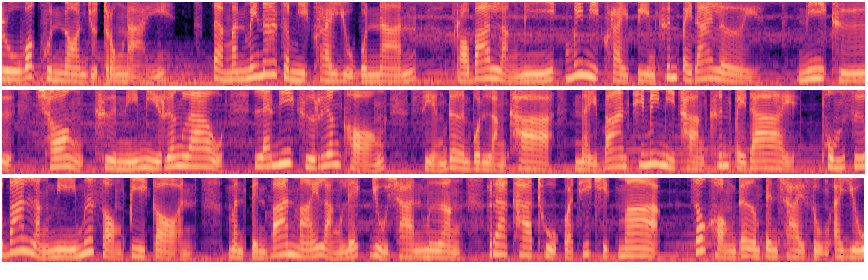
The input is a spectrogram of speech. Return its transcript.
รู้ว่าคุณนอนอยู่ตรงไหน แต่มันไม่น่าจะมีใครอยู่บนนั้น เพราะบ้านหลังนี้ไม่มีใครปีนขึ้นไปได้เลย นี่คือ ช่องคืนนี้มีเรื่องเล่า และนี่คือเรื่องของเสียงเดินบนหลังคาในบ้านที่ไม่มีทางขึ้นไปได้ ผมซื้อบ้านหลังนี้เมื่อสองปีก่อน มันเป็นบ้านไม้หลังเล็กอยู่ชานเมือง ราคาถูกกว่าที่คิดมาก เจ้าของเดิมเป็นชายสูงอายุ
